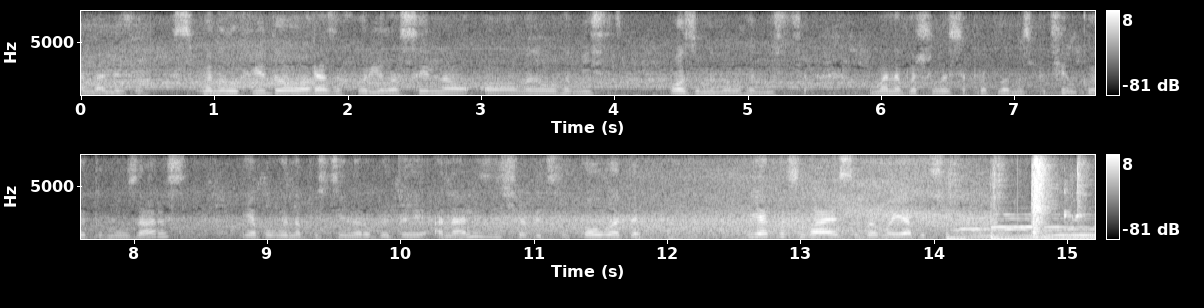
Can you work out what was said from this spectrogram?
аналізи. З минулих відео я захворіла сильно минулого місяця, позаминулого місяця. У мене почалися проблеми з печінкою, тому зараз я повинна постійно робити аналізи, щоб відслідковувати, як почуває себе моя печінка.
